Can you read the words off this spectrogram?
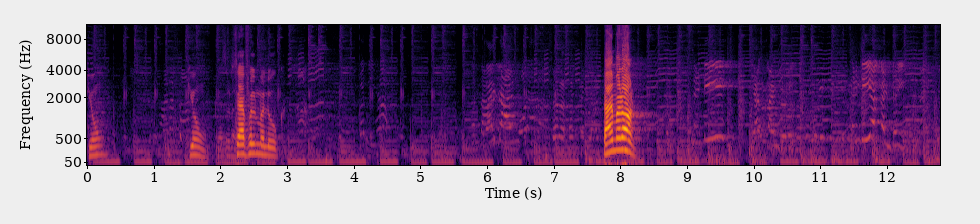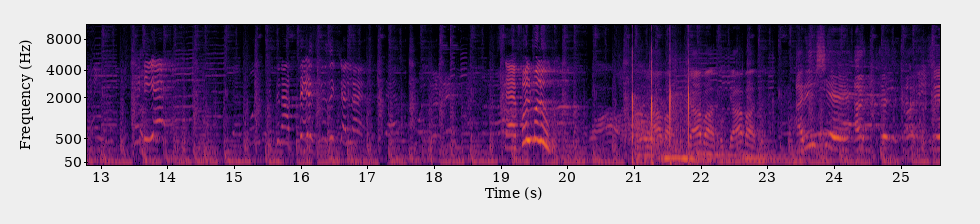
क्यों? क्यों? सैफुल मलूक। रहा है सैफुल मुलूक क्या बात है क्या बात है अरिशे अरिशे अरिशे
